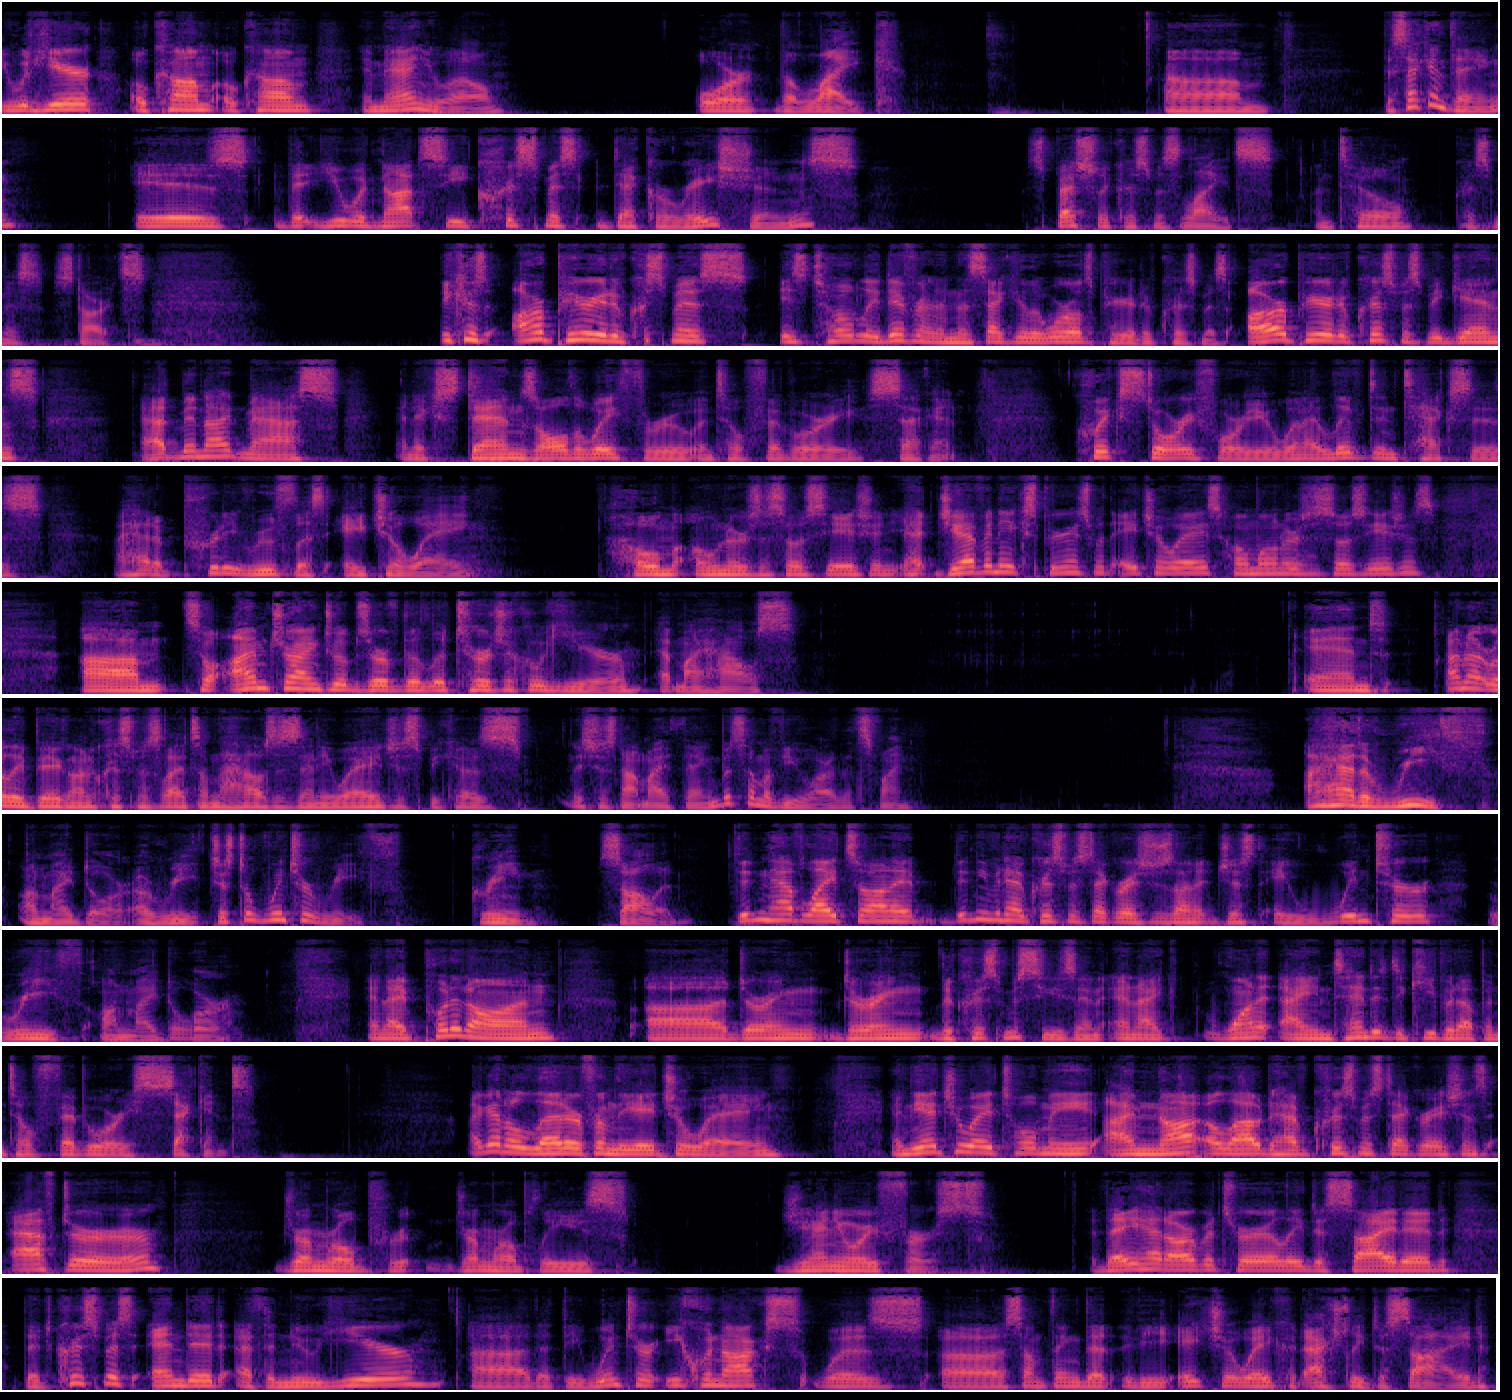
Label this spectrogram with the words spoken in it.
You would hear, O come, O come, Emmanuel, or the like. Um, the second thing is that you would not see Christmas decorations, especially Christmas lights, until Christmas starts. Because our period of Christmas is totally different than the secular world's period of Christmas. Our period of Christmas begins at midnight mass and extends all the way through until February 2nd. Quick story for you. When I lived in Texas, I had a pretty ruthless HOA, Homeowners Association. Do you have any experience with HOAs, Homeowners Associations? Um, so I'm trying to observe the liturgical year at my house. And I'm not really big on Christmas lights on the houses anyway, just because it's just not my thing. But some of you are, that's fine. I had a wreath on my door, a wreath, just a winter wreath, green, solid. Didn't have lights on it, didn't even have Christmas decorations on it, just a winter wreath on my door. And I put it on uh, during during the Christmas season, and I wanted I intended to keep it up until February second. I got a letter from the HOA, and the HOA told me I'm not allowed to have Christmas decorations after drumroll drumroll please January first. They had arbitrarily decided that Christmas ended at the new year, uh, that the winter equinox was uh, something that the HOA could actually decide.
